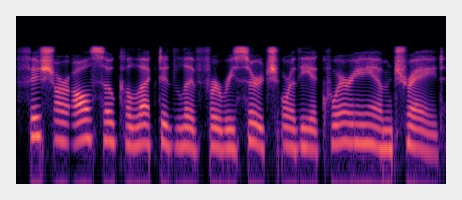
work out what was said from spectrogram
Fish are also collected live for research or the aquarium trade.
